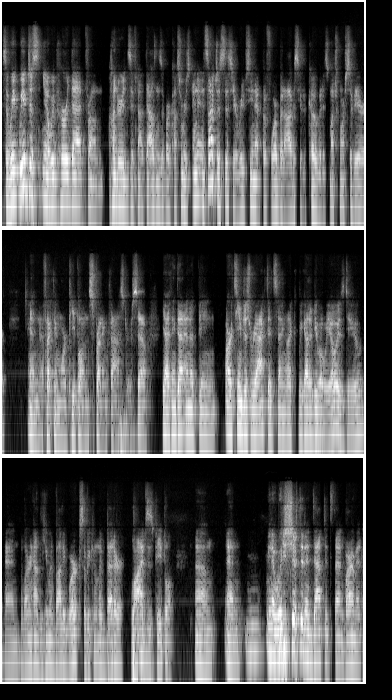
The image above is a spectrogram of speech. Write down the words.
So we we've just you know we've heard that from hundreds, if not thousands, of our customers, and it's not just this year. We've seen it before, but obviously with COVID, it's much more severe and affecting more people and spreading faster. So yeah, I think that ended up being our team just reacted saying like we got to do what we always do and learn how the human body works so we can live better lives as people. Um, and you know we shifted and adapted to that environment.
